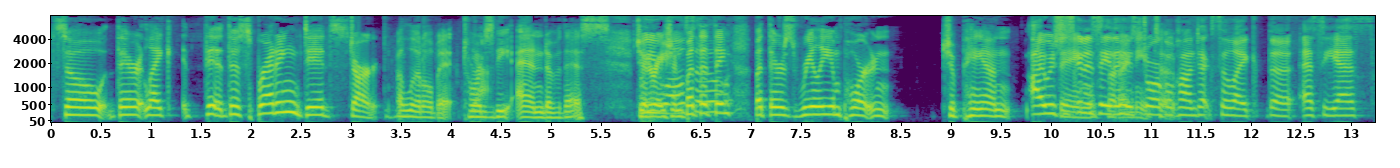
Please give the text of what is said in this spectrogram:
So they're like the the spreading did start a little bit towards the end of this generation, but, the thing, but there's really important Japan. I was just going to say the historical context. So like the SES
